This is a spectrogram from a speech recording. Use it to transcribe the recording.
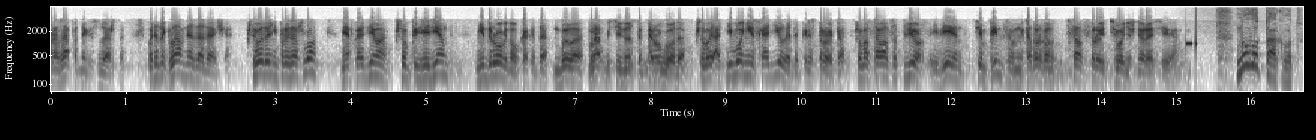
прозападное государство. Вот это главная задача. Чтобы этого не произошло, необходимо, чтобы президент не дрогнул, как это было в августе 91 года. Чтобы от него не исходила эта перестройка. Чтобы он оставался тверд и верен тем принципам, на которых он стал строить сегодняшнюю Россию. Ну, вот так вот.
